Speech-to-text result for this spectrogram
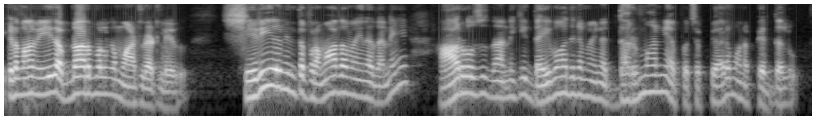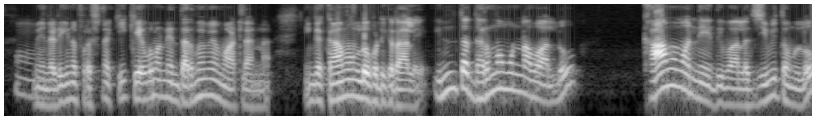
ఇక్కడ మనం ఏది అబ్నార్మల్గా మాట్లాడలేదు. శరీరం ఇంత ప్రమాదమైనదని ఆ రోజు దానికి దైవాధీనమైన ధర్మాన్ని అప్పచెప్పారు మన పెద్దలు. నేను అడిగిన ప్రశ్నకి కేవలం నేను ధర్మమే మాట్లాడినా ఇంకా కామం లోపలికి రాలే. ఇంత ధర్మం ఉన్న వాళ్ళు కామం అనేది వాళ్ళ జీవితంలో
